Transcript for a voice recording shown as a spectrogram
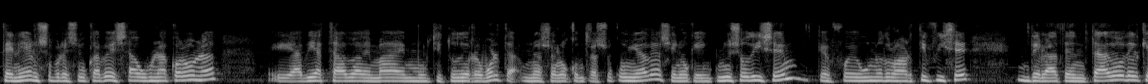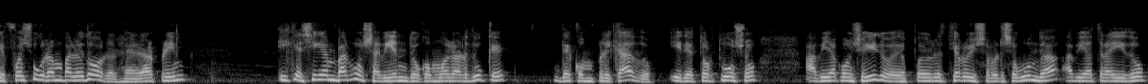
tener sobre su cabeza una corona y había estado además en multitud de revueltas, no solo contra su cuñada, sino que incluso dicen que fue uno de los artífices del atentado del que fue su gran valedor, el general Prim, y que sin embargo, sabiendo cómo era el duque, de complicado y de tortuoso, había conseguido, después del destierro de Isabel II, había traído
